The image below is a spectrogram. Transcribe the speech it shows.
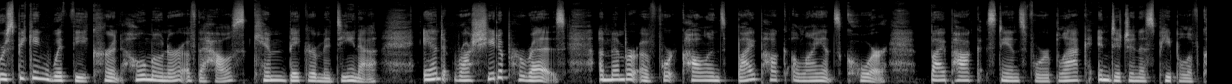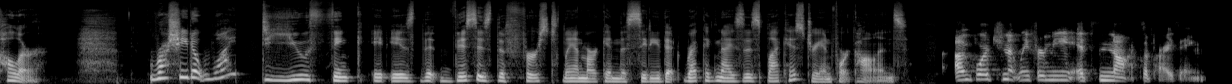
We're speaking with the current homeowner of the house, Kim Baker Medina, and Rashida Perez, a member of Fort Collins BIPOC Alliance Corps. BIPOC stands for Black, Indigenous, People of Color. Rashida, why do you think it is that this is the first landmark in the city that recognizes Black history in Fort Collins? Unfortunately for me, it's not surprising.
